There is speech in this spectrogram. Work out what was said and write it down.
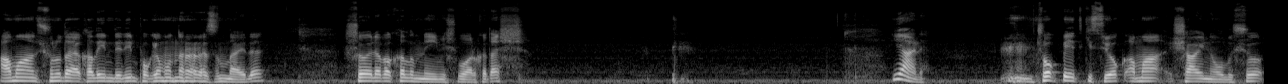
Aman şunu da yakalayayım dediğim Pokemon'lar arasındaydı. Şöyle bakalım neymiş bu arkadaş. Yani çok bir etkisi yok ama shiny oluşu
